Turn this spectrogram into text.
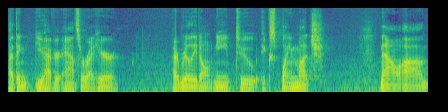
I think you have your answer right here. I really don't need to explain much. Now, uh,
